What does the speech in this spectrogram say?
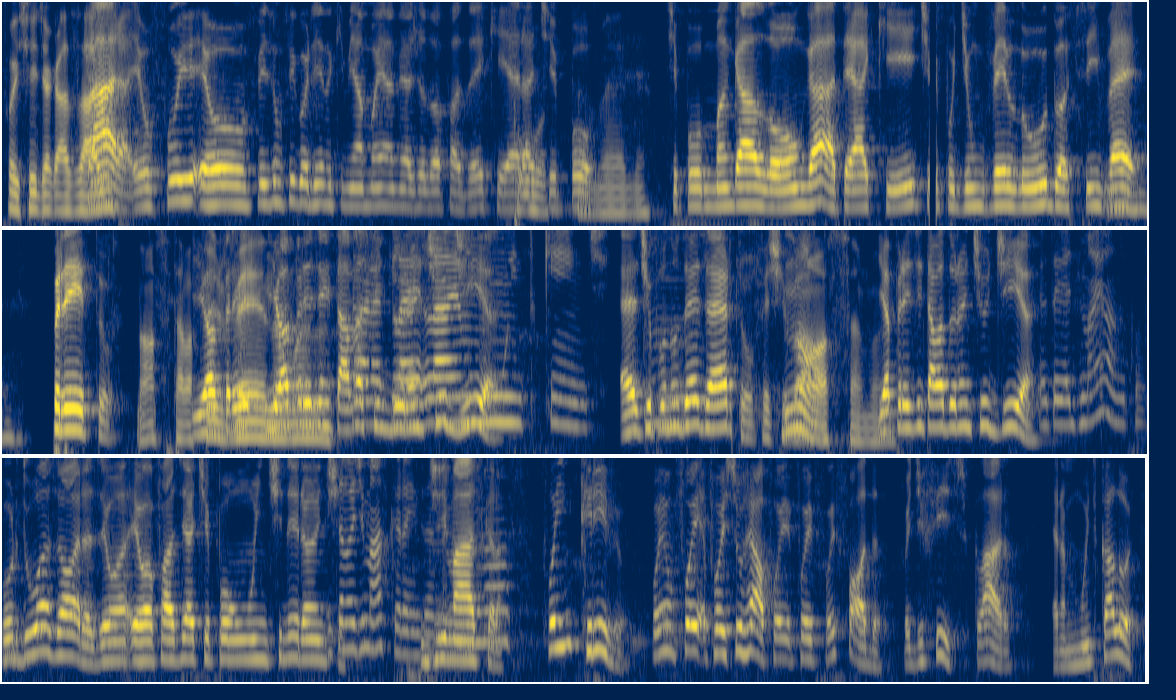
Foi cheio de agasalho. Cara, eu fui, eu fiz um figurino que minha mãe me ajudou a fazer, que era Puta tipo, merda. tipo manga longa até aqui, tipo de um veludo assim, velho, preto. Nossa, tava E fervendo, e eu mano. apresentava Cara, assim lá- durante lá o é dia. muito quente. É tipo no Hum. deserto o festival. Nossa, mano. E apresentava durante o dia. Eu teria desmaiado. Com... Por duas horas. Eu, eu fazia tipo um E itinerante. tava de máscara ainda. De né? máscara. Nossa. Foi incrível. Foi, um- foi, foi surreal. Foi, foi, foi foda. Foi difícil, claro. Era muito calor.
